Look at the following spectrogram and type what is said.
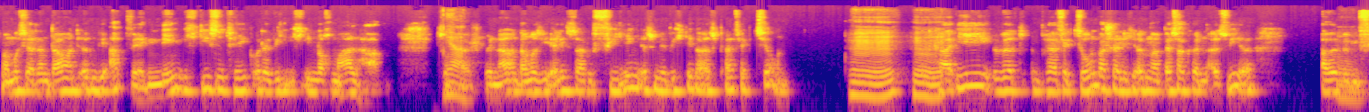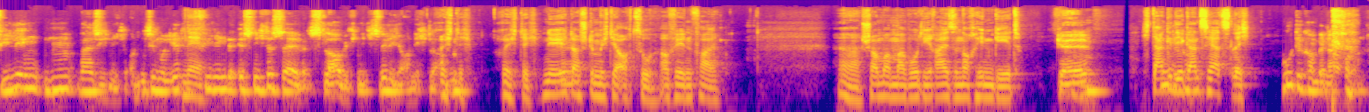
Man muss ja dann dauernd irgendwie abwägen. Nehme ich diesen Take oder will ich ihn nochmal haben? Zum ja. Beispiel. Ne? Und da muss ich ehrlich sagen, Feeling ist mir wichtiger als Perfektion. Hm, hm. KI wird Perfektion wahrscheinlich irgendwann besser können als wir. Aber hm. mit dem Feeling, hm, weiß ich nicht. Und ein simuliertes nee. Feeling ist nicht dasselbe. Das glaube ich nicht. Das will ich auch nicht glauben. Richtig, richtig. Nee, ja. da stimme ich dir auch zu. Auf jeden Fall. Ja, schauen wir mal, wo die Reise noch hingeht. Gell? Ich danke Gute dir ganz herzlich. Gute Kombination.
